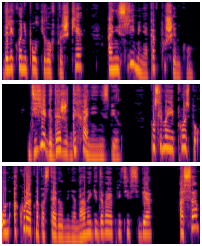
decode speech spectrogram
далеко не полкило в прыжке, а несли меня, как пушинку. Диего даже дыхание не сбил. После моей просьбы он аккуратно поставил меня на ноги, давая прийти в себя, а сам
